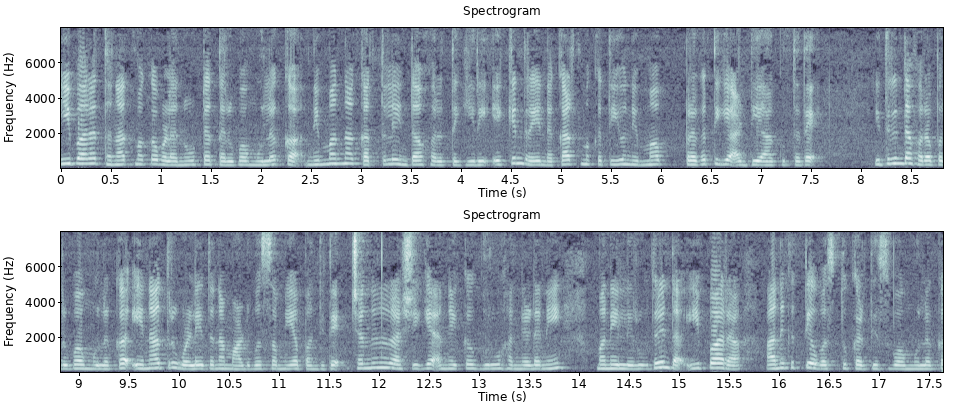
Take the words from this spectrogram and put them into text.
ಈ ವಾರ ಧನಾತ್ಮಕ ಒಳನೋಟ ತರುವ ಮೂಲಕ ನಿಮ್ಮನ್ನ ಕತ್ತಲೆಯಿಂದ ಹೊರತೆಗೀರಿ ಏಕೆಂದರೆ ನಕಾರಾತ್ಮಕತೆಯು ನಿಮ್ಮ ಪ್ರಗತಿಗೆ ಅಡ್ಡಿಯಾಗುತ್ತದೆ. ಇದರಿಂದ ಹೊರಬರುವ ಮೂಲಕ ಏನಾದರೂ ಒಳ್ಳೆಯದನ್ನ ಮಾಡುವ ಸಮಯ ಬಂದಿದೆ. ಚಂದ್ರನ ರಾಶಿಗೆ ಅನೇಕ ಗುರು ಹನ್ನೆರಡನೇ ಮನೆಯಲ್ಲಿರುವುದರಿಂದ ಈ ವಾರ ಅನಗತ್ಯ ವಸ್ತು ಖರೀದಿಸುವ ಮೂಲಕ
